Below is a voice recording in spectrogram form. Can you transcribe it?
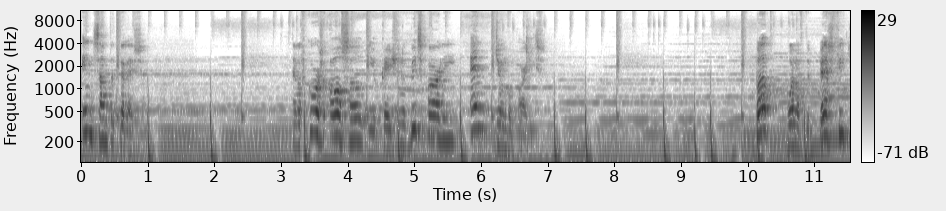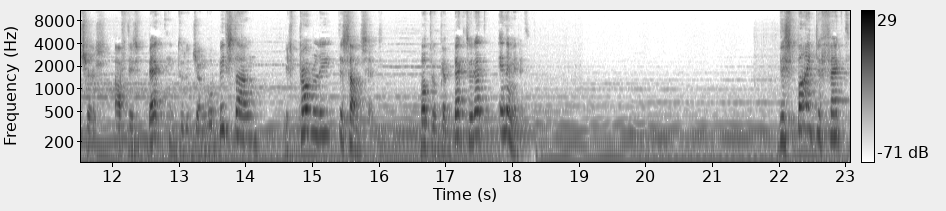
in Santa Teresa. And of course also the occasional beach party and jungle parties. But one of the best features of this backed into the jungle beach town is probably the sunset. But we'll get back to that in a minute. Despite the fact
